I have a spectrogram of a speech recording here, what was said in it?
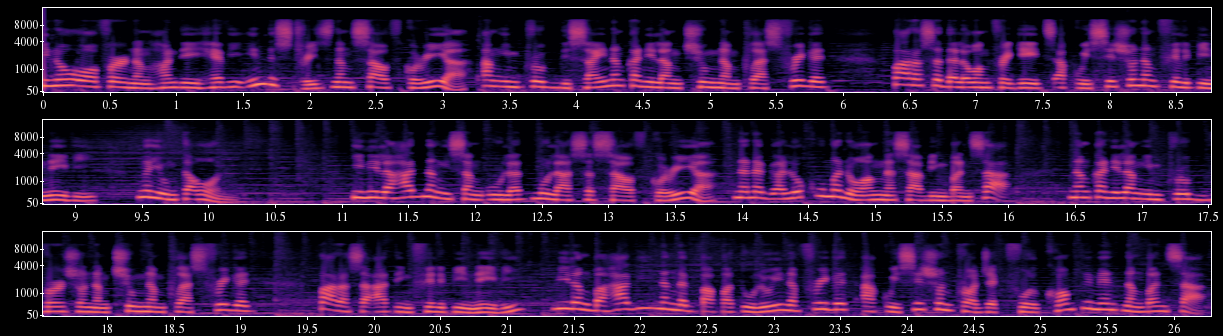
Ino-offer ng Hyundai Heavy Industries ng South Korea ang improved design ng kanilang Chungnam-class frigate para sa dalawang frigates acquisition ng Philippine Navy ngayong taon. Inilahad ng isang ulat mula sa South Korea na nag-alok umano ang nasabing bansa ng kanilang improved version ng Chungnam-class frigate para sa ating Philippine Navy bilang bahagi ng nagpapatuloy na frigate acquisition project full complement ng bansa.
